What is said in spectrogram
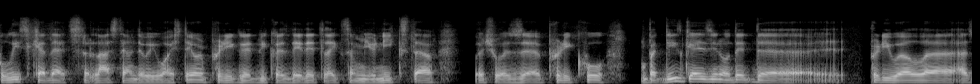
police cadets. The last time that we watched, they were pretty good because they did like some unique stuff, which was uh, pretty cool. But these guys, you know, did uh, pretty well uh, as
